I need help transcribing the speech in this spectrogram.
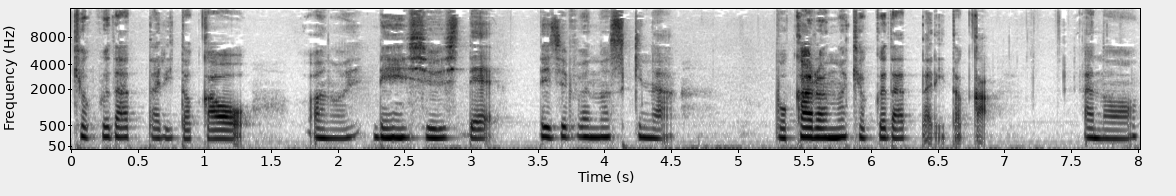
曲だったりとかを、あの、練習して、で、自分の好きなボカロの曲だったりとか、あの、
